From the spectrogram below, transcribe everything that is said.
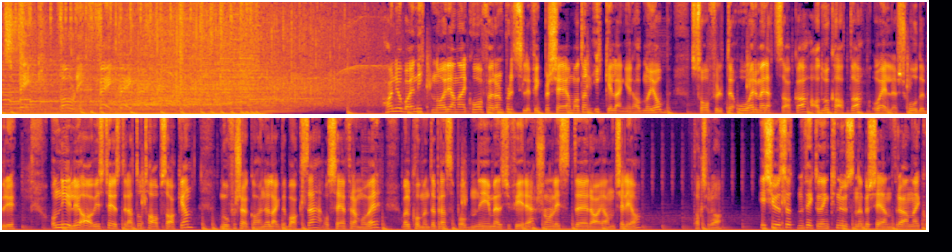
It's fake, phony, fake, fake. Han jobba i 19 år i NRK før han plutselig fikk beskjed om at han ikke lenger hadde noe jobb. Så fulgte år med rettssaker, advokater og ellers hodebry. Og nylig avviste Høyesterett å ta opp saken. Nå forsøker han å legge det bak seg og se fremover. Velkommen til pressepodden i Medie24, journalist Rayan Chelia. Takk skal du ha. I 2017 fikk du den knusende beskjeden fra NRK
